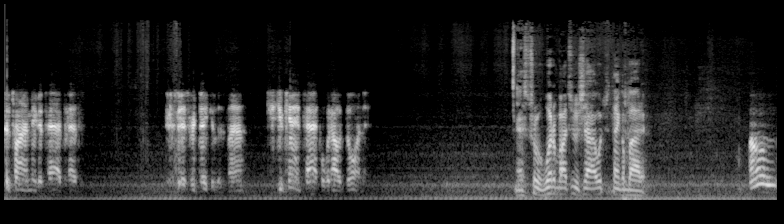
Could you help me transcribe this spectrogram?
to try and make a tackle. That's it's, it's ridiculous, man. You can't tackle without doing it. That's true. What about you, Shy? What you think about it? Um,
